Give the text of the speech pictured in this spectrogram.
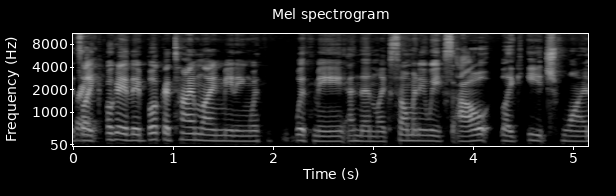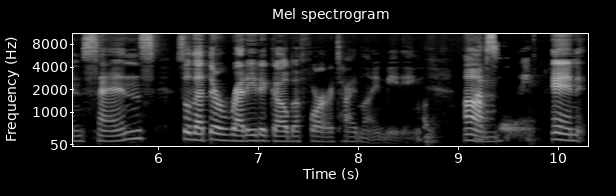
It's Right. like okay, they book a timeline meeting with with me, and then like so many weeks out, like each one sends so that they're ready to go before our timeline meeting. Um, Absolutely. and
